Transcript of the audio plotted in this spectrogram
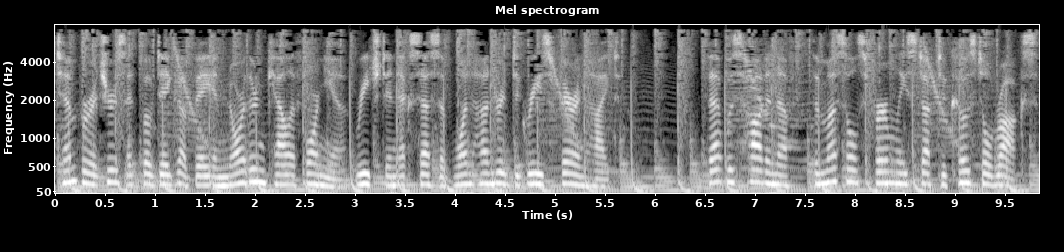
temperatures at Bodega Bay in Northern California reached in excess of 100 degrees Fahrenheit. That was hot enough, the mussels firmly stuck to coastal rocks,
